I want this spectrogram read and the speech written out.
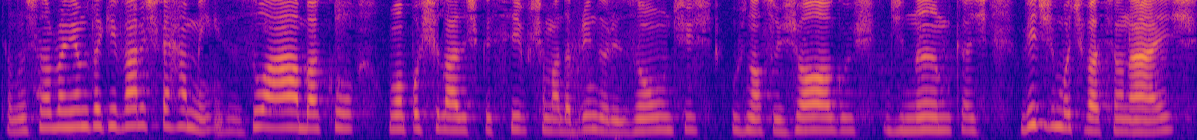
Então, nós trabalhamos aqui várias ferramentas. O Abaco, um apostolado específico chamado Abrindo Horizontes, os nossos jogos, dinâmicas, vídeos motivacionais.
